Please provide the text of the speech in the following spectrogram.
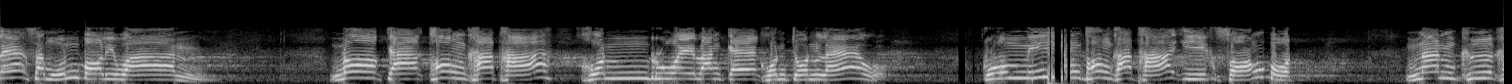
และสมุนบริวาร นอกจากท่องคาถา คนรวยรังแกคนจนแล้ว กลุ่มนี้ยังท่องคาถาอีกสองบท นั่นคือค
